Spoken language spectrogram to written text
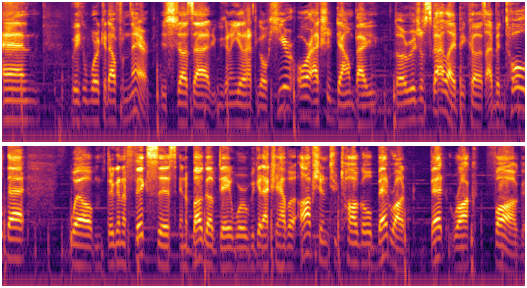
And we can work it out from there. It's just that we're gonna either have to go here or actually down by the original skylight because I've been told that well, they're gonna fix this in a bug update where we could actually have an option to toggle bedrock bedrock fog,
